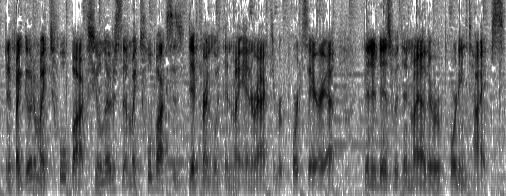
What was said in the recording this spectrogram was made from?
And if I go to my toolbox, you'll notice that my toolbox is different within my interactive reports area than it is within my other reporting types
